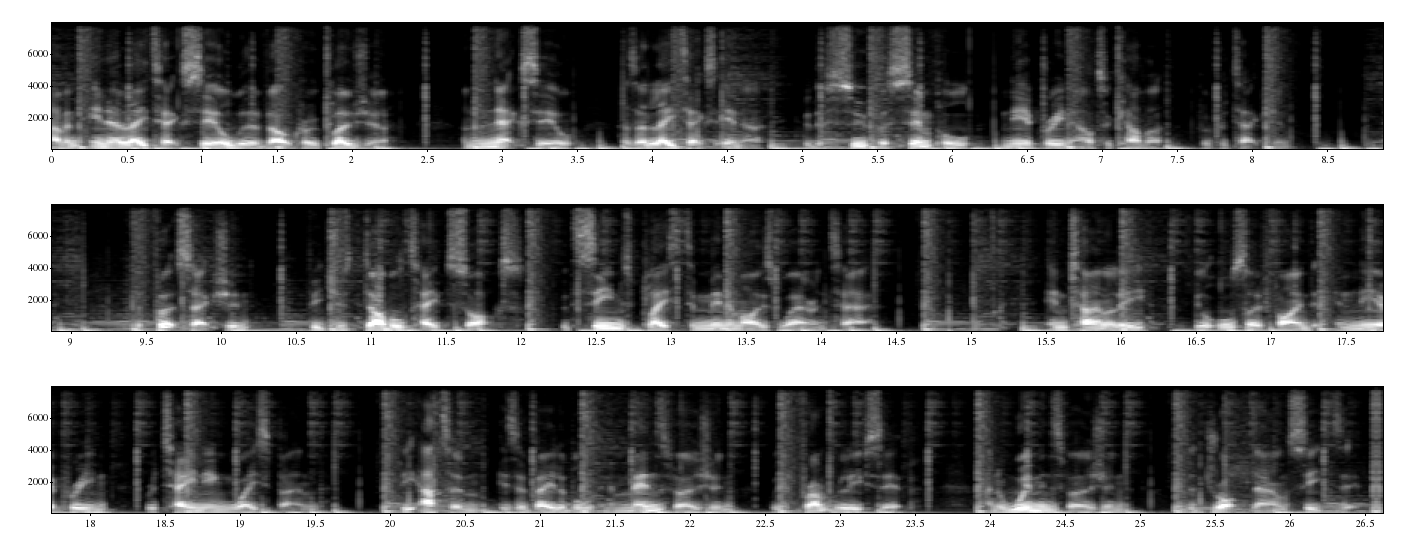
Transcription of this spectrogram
have an inner latex seal with a velcro closure and the neck seal has a latex inner with a super simple neoprene outer cover for protection. The foot section features double taped socks with seams placed to minimise wear and tear. Internally, you'll also find a neoprene retaining waistband. The Atom is available in a men's version with a front relief zip and a women's version with a drop-down seat zip.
